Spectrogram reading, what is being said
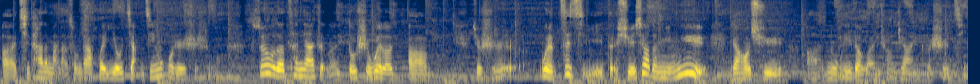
呃其他的马拉松大会有奖金或者是什么。所有的参加者呢，都是为了、呃，就是为了自己的学校的名誉，然后去啊、呃、努力的完成这样一个事情。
